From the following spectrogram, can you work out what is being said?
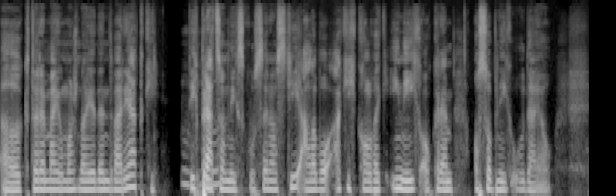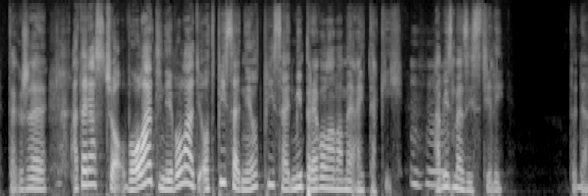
ktoré majú možno jeden, dva riadky tých mm-hmm. pracovných skúseností alebo akýchkoľvek iných okrem osobných údajov. Takže a teraz čo? Volať, nevolať, odpísať, neodpísať? My prevolávame aj takých, mm-hmm. aby sme zistili. Teda.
